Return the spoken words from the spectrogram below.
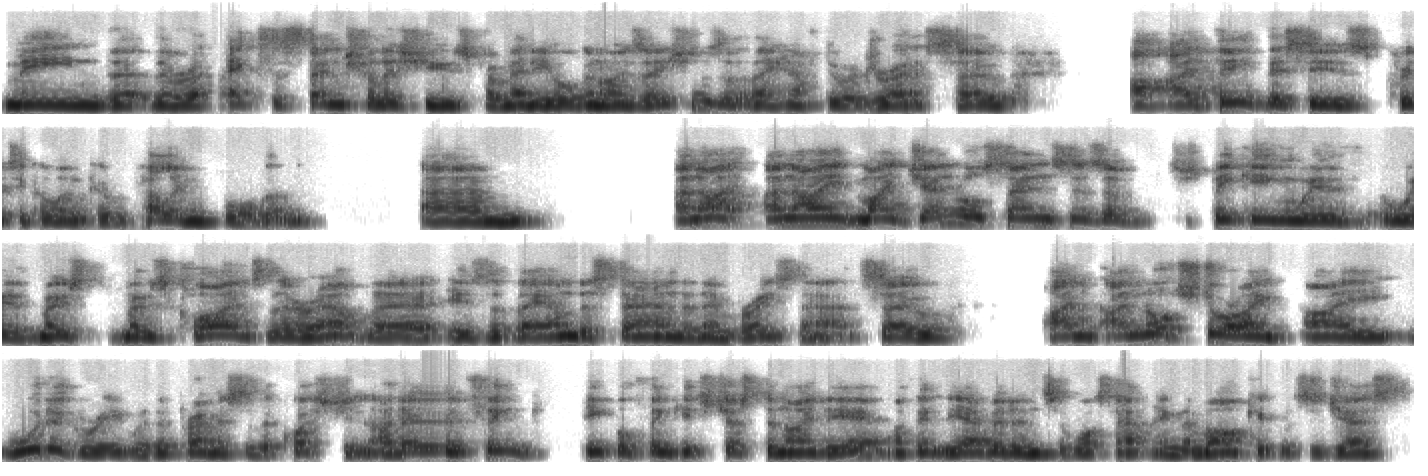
mean that there are existential issues for many organizations that they have to address. So I think this is critical and compelling for them. Um, and I and I my general senses of speaking with with most most clients that are out there is that they understand and embrace that. So I'm I'm not sure I I would agree with the premise of the question. I don't think people think it's just an idea. I think the evidence of what's happening in the market would suggest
